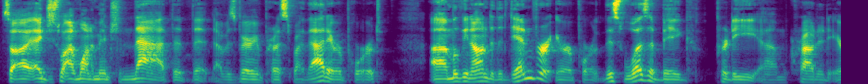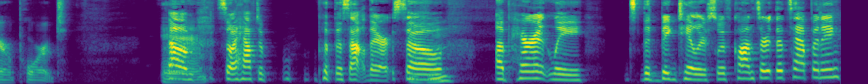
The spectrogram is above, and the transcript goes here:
so I, I just I want to mention that that that I was very impressed by that airport. Uh, moving on to the Denver airport, this was a big, pretty um, crowded airport. Um, so I have to put this out there. So Mhm. apparently, the big Taylor Swift concert that's happening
